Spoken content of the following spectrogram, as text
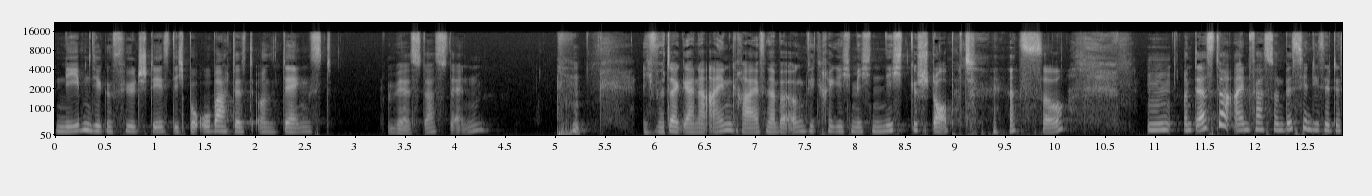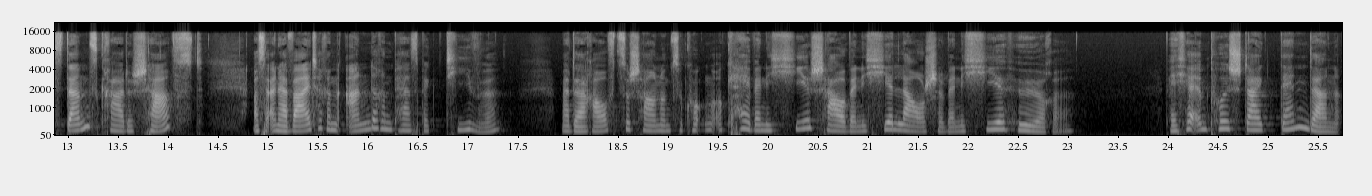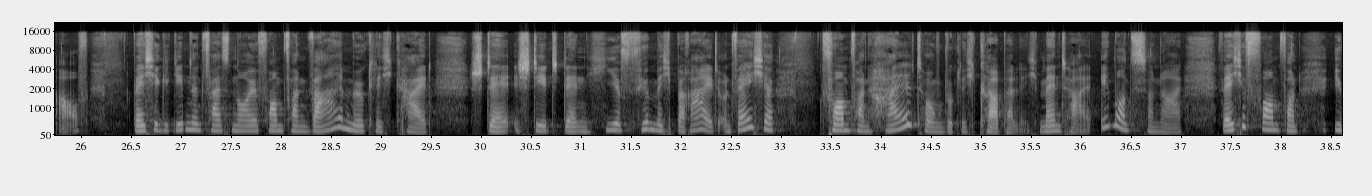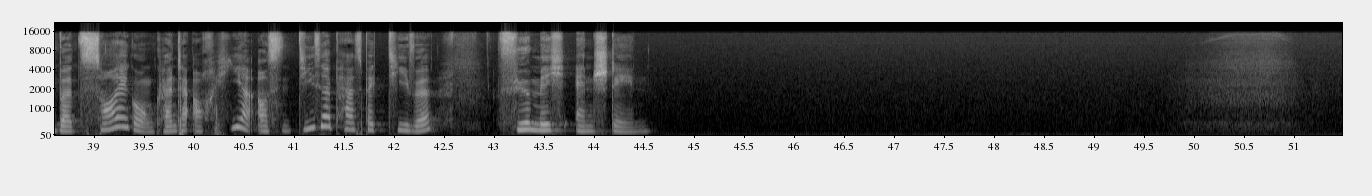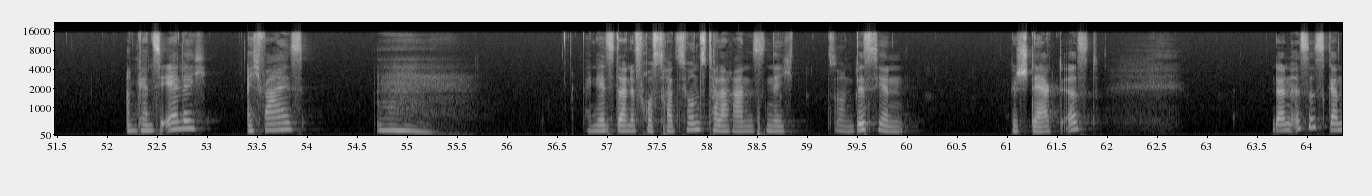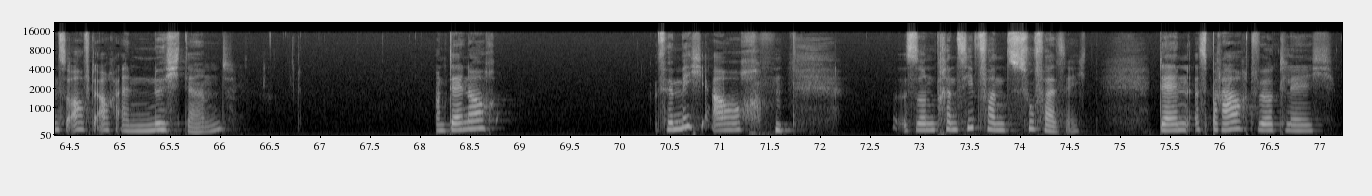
neben dir gefühlt stehst, dich beobachtest und denkst, wer ist das denn? Ich würde da gerne eingreifen, aber irgendwie kriege ich mich nicht gestoppt. so. Und dass du einfach so ein bisschen diese Distanz gerade schaffst, aus einer weiteren anderen Perspektive mal darauf zu schauen und zu gucken, okay, wenn ich hier schaue, wenn ich hier lausche, wenn ich hier höre, welcher Impuls steigt denn dann auf? Welche gegebenenfalls neue Form von Wahlmöglichkeit steht denn hier für mich bereit? Und welche Form von Haltung wirklich körperlich, mental, emotional, welche Form von Überzeugung könnte auch hier aus dieser Perspektive für mich entstehen? Und ganz ehrlich, ich weiß, mm, wenn jetzt deine Frustrationstoleranz nicht so ein bisschen gestärkt ist, dann ist es ganz oft auch ernüchternd und dennoch für mich auch so ein Prinzip von Zuversicht. Denn es braucht wirklich,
